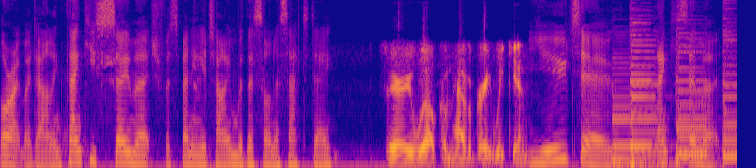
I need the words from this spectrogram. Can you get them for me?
All right, my darling. Thank you so much for spending your time with us on a Saturday. Very welcome. Have a great weekend. You too. Thank you so much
